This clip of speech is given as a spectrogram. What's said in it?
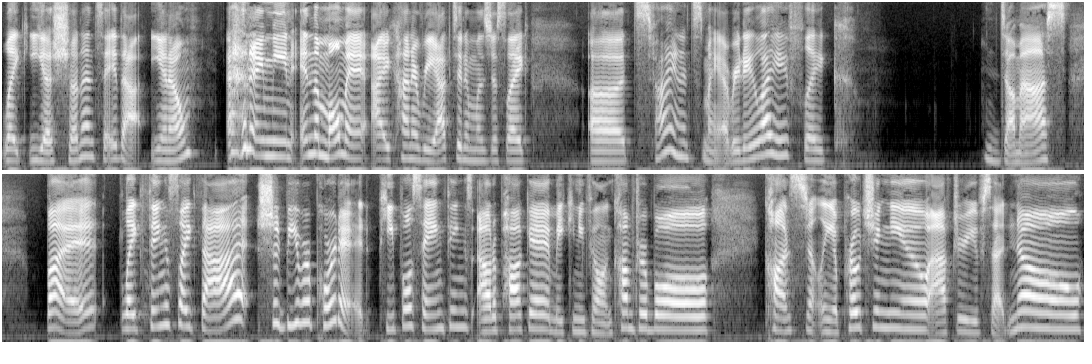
Like, you shouldn't say that, you know? And I mean, in the moment, I kind of reacted and was just like, uh, it's fine. It's my everyday life. Like, dumbass. But like things like that should be reported. People saying things out of pocket, making you feel uncomfortable, constantly approaching you after you've said no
